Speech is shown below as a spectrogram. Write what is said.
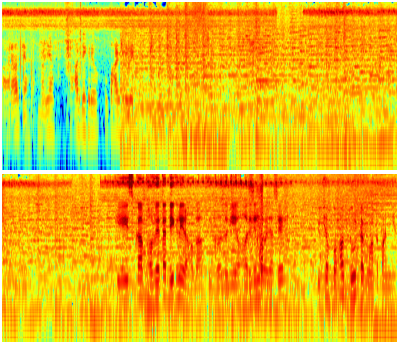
और और क्या। बढ़िया। पहाड़ देख रहे हो। वो पहाड़ के लिए वेट करो ये इसका भव्यता दिख नहीं रहा होगा बिकॉज़ ये हॉरिजन की वजह से पीछे बहुत दूर तक वहाँ पे पानी है।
